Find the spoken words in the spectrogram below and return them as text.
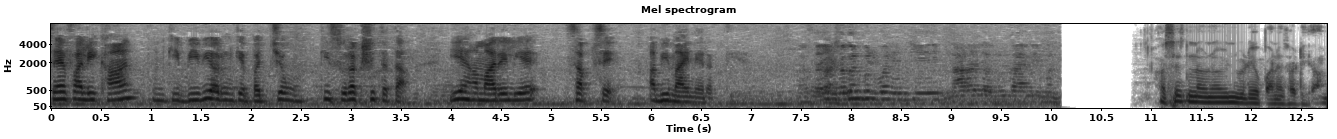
सैफ अली खान, उनकी बीवी और उनके बच्चों की सुरक्षितता, ये हमारे लिए सबसे अभी मायने रखती है। अच्छे नव नवीन वीडियो अजून आम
